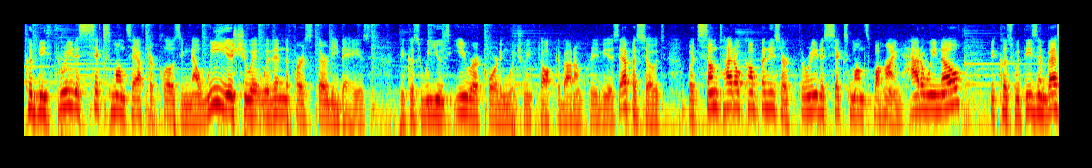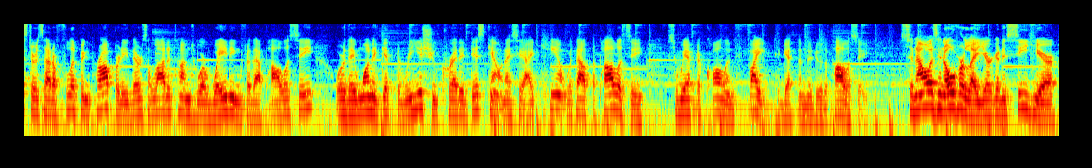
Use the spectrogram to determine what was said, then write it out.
could be three to six months after closing. Now we issue it within the first 30 days because we use e-recording, which we've talked about on previous episodes. But some title companies are three to six months behind. How do we know? Because with these investors that are flipping property, there's a lot of times we're waiting for that policy or they want to get the reissue credit discount. And I say, I can't without the policy. So we have to call and fight to get them to do the policy. So now as an overlay, you're going to see here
